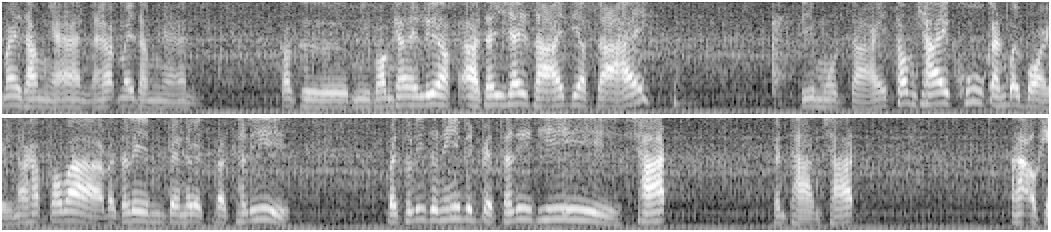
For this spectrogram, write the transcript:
ไม่ทำงานนะครับไม่ทำงาน ก็คือมีฟังก์ชันให้เลือกอ่าถ้าจะใช้สายเสียบสายรีโมทสายต้องใช้คู่กันบ่อยๆนะครับ เพราะว่าแบตเตอรี่มันเป็นแบตเตอรี่ แบตเตอรี่ตัวนี้เป็นแบตเตอรี่ที่ชาร์จ เป็นฐานชาร์จ อะโอเค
